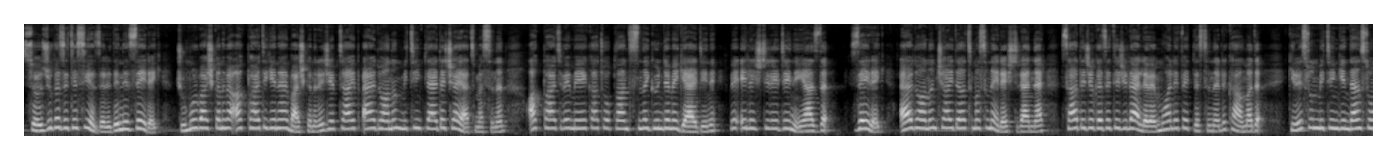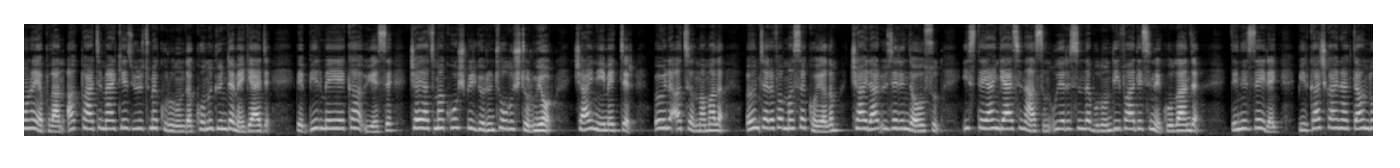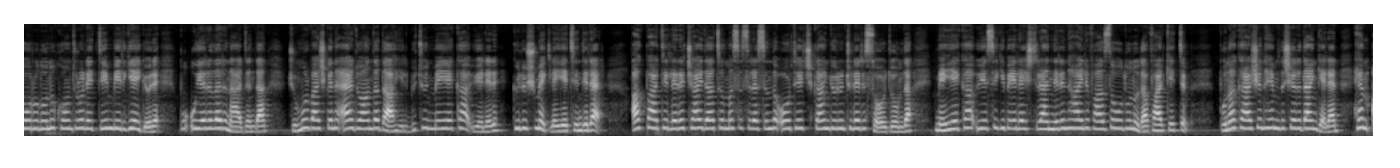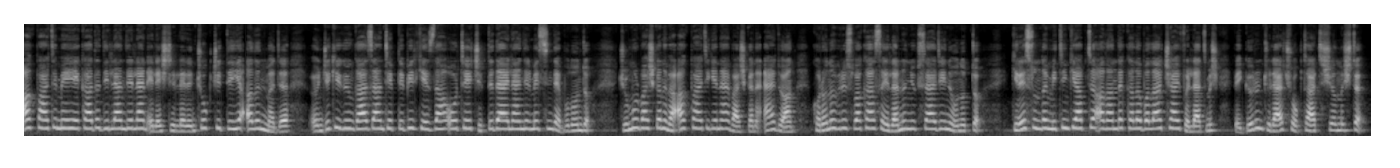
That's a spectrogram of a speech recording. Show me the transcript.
Sözcü gazetesi yazarı Deniz Zeyrek, Cumhurbaşkanı ve AK Parti Genel Başkanı Recep Tayyip Erdoğan'ın mitinglerde çay atmasının AK Parti ve MYK toplantısında gündeme geldiğini ve eleştirildiğini yazdı. Zeyrek, Erdoğan'ın çay dağıtmasını eleştirenler sadece gazetecilerle ve muhalefetle sınırlı kalmadı. Giresun mitinginden sonra yapılan AK Parti Merkez Yürütme Kurulu'nda konu gündeme geldi ve bir MYK üyesi çay atmak hoş bir görüntü oluşturmuyor. Çay nimettir, öyle atılmamalı. Ön tarafa masa koyalım, çaylar üzerinde olsun. İsteyen gelsin alsın uyarısında bulundu ifadesini kullandı. Deniz Zeyrek, birkaç kaynaktan doğruluğunu kontrol ettiğim bilgiye göre bu uyarıların ardından Cumhurbaşkanı Erdoğan da dahil bütün MYK üyeleri gülüşmekle yetindiler. AK Partililere çay dağıtılması sırasında ortaya çıkan görüntüleri sorduğumda MYK üyesi gibi eleştirenlerin hayli fazla olduğunu da fark ettim. Buna karşın hem dışarıdan gelen hem AK Parti MYK'da dillendirilen eleştirilerin çok ciddiye alınmadığı, önceki gün Gaziantep'te bir kez daha ortaya çıktı değerlendirmesinde bulundu. Cumhurbaşkanı ve AK Parti Genel Başkanı Erdoğan, koronavirüs vaka sayılarının yükseldiğini unuttu. Giresun'da miting yaptığı alanda kalabalığa çay fırlatmış ve görüntüler çok tartışılmıştı.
